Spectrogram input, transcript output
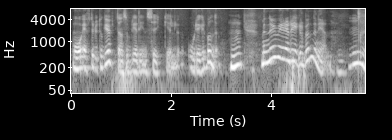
Och efter du tog ut den så blev din cykel oregelbunden. Mm. Men nu är den regelbunden igen. Mm.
